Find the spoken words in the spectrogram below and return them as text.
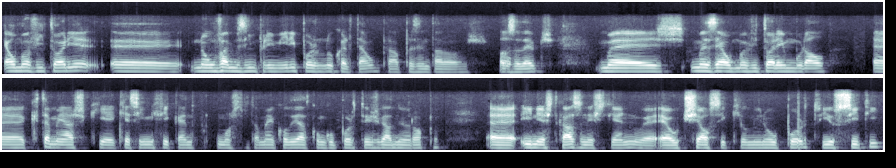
é uma vitória. Uh, não vamos imprimir e pôr no cartão para apresentar aos, aos adeptos, mas, mas é uma vitória imoral uh, que também acho que é, que é significante porque mostra também a qualidade com que o Porto tem jogado na Europa. Uh, e neste caso, neste ano, é, é, o Chelsea que eliminou o Porto e o City,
